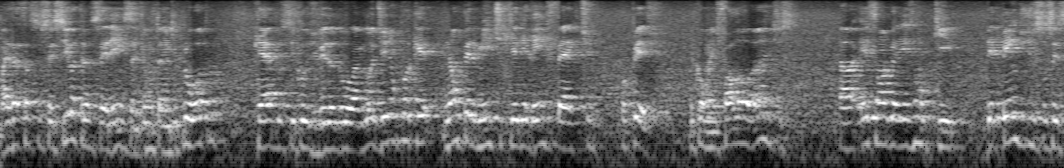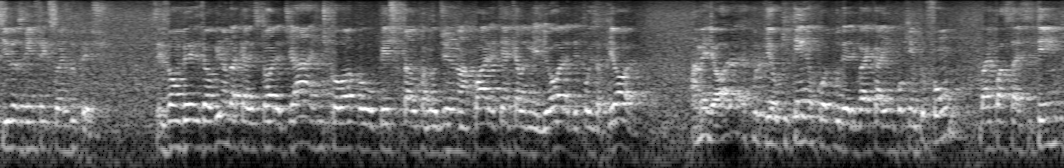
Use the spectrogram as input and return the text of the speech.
Mas essa sucessiva transferência de um tanque para o outro quebra o ciclo de vida do amilodínium porque não permite que ele reinfecte o peixe. E como a gente falou antes, uh, esse é um organismo que depende de sucessivas reinfecções do peixe. Vocês vão ver, já ouviram daquela história de ah, a gente coloca o peixe que está com amilodínium no aquário e tem aquela melhora depois da piora? A melhora é porque o que tem no corpo dele vai cair um pouquinho para o fundo, vai passar esse tempo,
